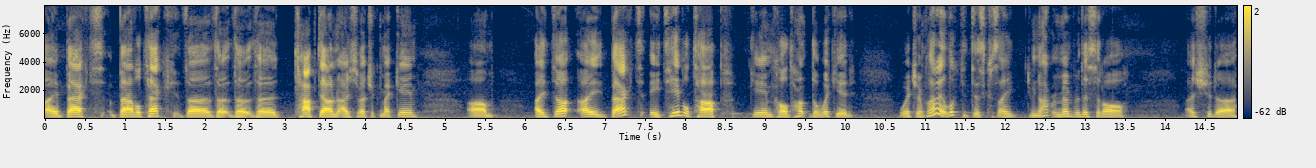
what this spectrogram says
I backed BattleTech, the the the, the top-down isometric mech game. Um I do, I backed a tabletop game called Hunt the Wicked which I'm glad I looked at this because I do not remember this at all. I should uh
